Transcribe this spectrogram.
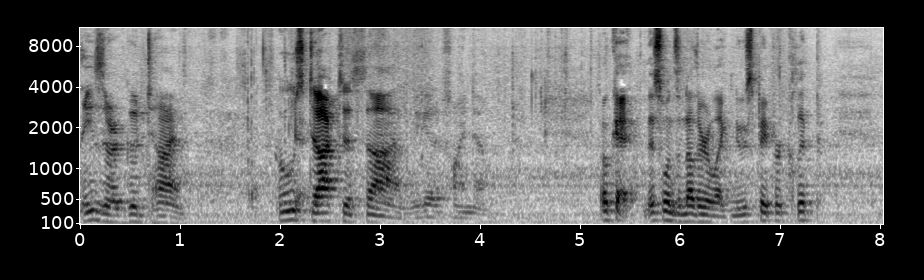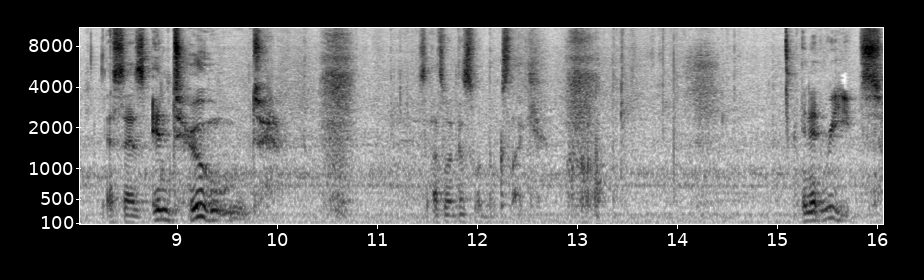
These are a good time. Who's Okay. Dr. Thon? We gotta find out. Okay, this one's another like newspaper clip. It says entombed. So that's what this one looks like. And it reads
